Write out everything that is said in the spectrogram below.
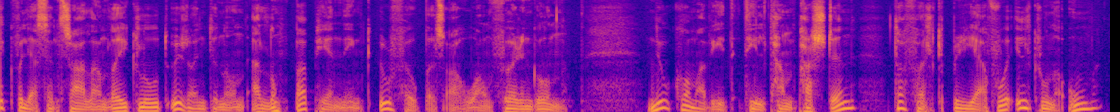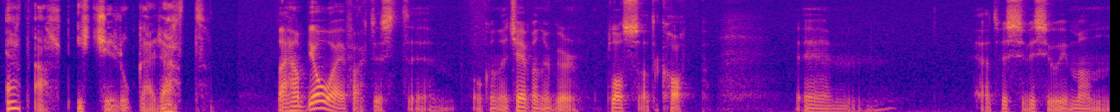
ekvelja sentralan løyklod ui røyndenon a lumpa pening ur fotbolls ahoan føringon. Nu koma vid til tannparsten, ta folk byrja få illkrona om at alt ikkje rukkar rett. Nei, han bjóa er faktisk, og kunne kjepa noen plås at kopp, um, att hvis hvis jo man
